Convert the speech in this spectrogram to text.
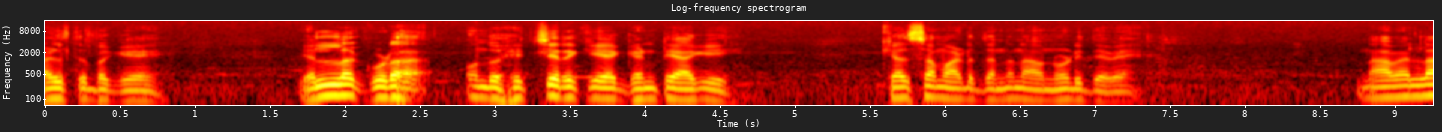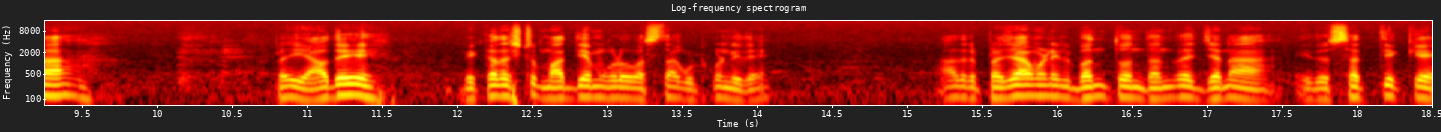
ಆಳ್ತದ ಬಗ್ಗೆ, ಎಲ್ಲ ಕೂಡ ಒಂದು ಎಚ್ಚರಿಕೆಯ ಗಂಟೆಯಾಗಿ ಕೆಲಸ ಮಾಡಿದ್ದನ್ನು ನಾವು ನೋಡಿದ್ದೇವೆ. ನಾವೆಲ್ಲ ಯಾವುದೇ ಬೇಕಾದಷ್ಟು ಮಾಧ್ಯಮಗಳು ಹೊಸ್ದಾಗಿ ಉಟ್ಕೊಂಡಿದೆ. ಆದರೆ ಪ್ರಜಾವಾಣಿಲಿ ಬಂತು ಅಂತಂದರೆ ಜನ ಇದು ಸತ್ಯಕ್ಕೆ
